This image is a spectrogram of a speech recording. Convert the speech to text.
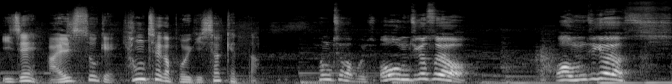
이제 알 속에 형체가 보이기 시작했다. 형체가 보이시. 어 움직였어요. 어 움직여요. 씨.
